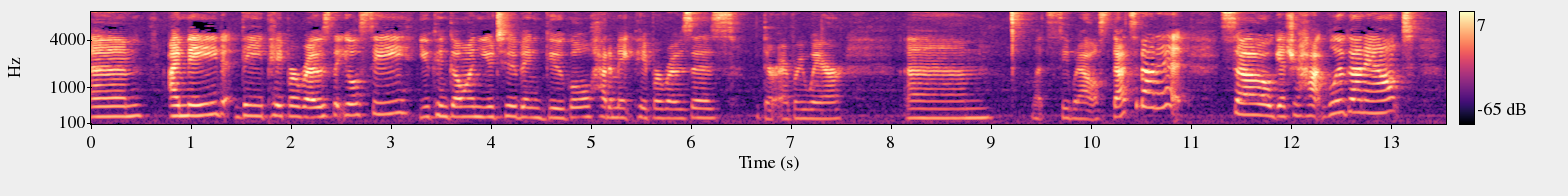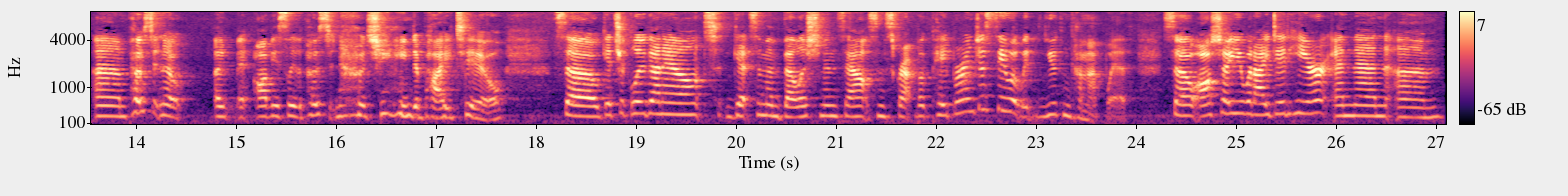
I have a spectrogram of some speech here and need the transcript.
Um, I made the paper rose that you'll see. You can go on YouTube and Google how to make paper roses. They're everywhere. Um, let's see what else. That's about it. So get your hot glue gun out. Um, post-it note, obviously the post-it notes you need to buy too. So get your glue gun out, get some embellishments out, some scrapbook paper, and just see what you can come up with. So I'll show you what I did here, and then um,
